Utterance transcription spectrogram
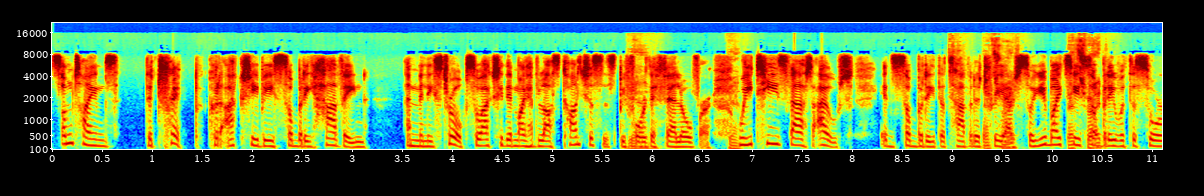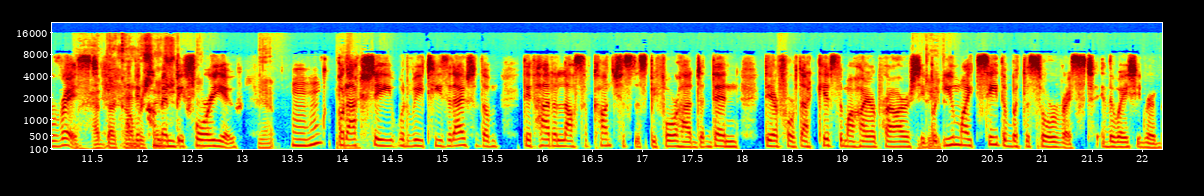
sometimes the trip could actually be somebody having a mini stroke. So actually, they might have lost consciousness before Yeah. they fell over. We tease that out in somebody that's having a That's triage. right. So you might see That's right. somebody with a sore wrist and they come in before you. Yeah. hmm But actually, when we tease it out of them, they've had a loss of consciousness beforehand. And then, therefore, that gives them a higher priority. But you might see them with the sore wrist in the waiting room.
